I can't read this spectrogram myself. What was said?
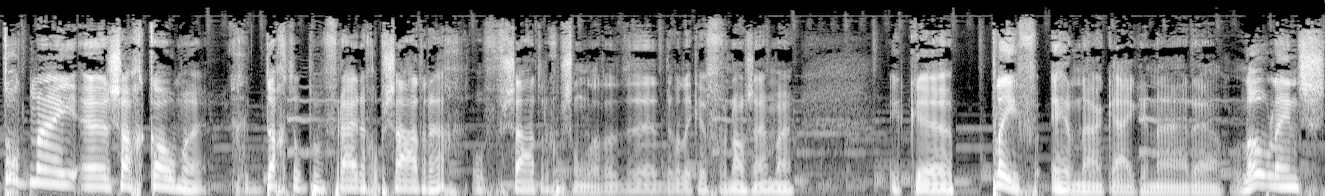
tot mij zag komen. Ik dacht op een vrijdag op zaterdag. Of zaterdag op zondag. Dat, daar wil ik even vanaf zijn. Maar ik eh, bleef ernaar kijken naar Lowlands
